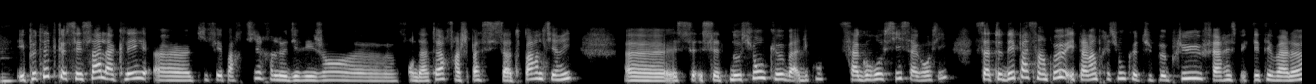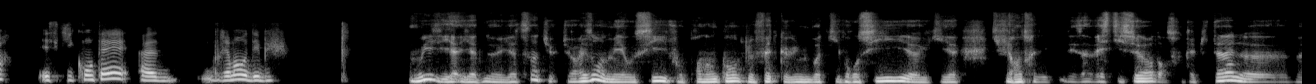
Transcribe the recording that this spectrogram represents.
Mm. Et peut-être que c'est ça la clé euh, qui fait partir le dirigeant euh, fondateur. Enfin, je sais pas si ça te parle, Thierry. Euh, cette notion que bah, du coup, ça grossit, ça grossit, ça te dépasse un peu et tu as l'impression que tu peux plus faire respecter tes valeurs et ce qui comptait vraiment au début. Oui, il y a, y, a y a, de ça, tu, tu, as raison, mais aussi il faut prendre en compte le fait qu'une boîte qui grossit, qui, qui, fait rentrer des, investisseurs dans son capital, bah,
